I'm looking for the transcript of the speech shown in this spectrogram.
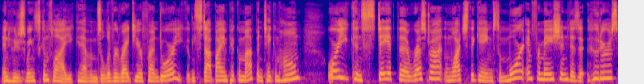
And Hooters Wings can fly. You can have them delivered right to your front door. You can stop by and pick them up and take them home. Or you can stay at the restaurant and watch the game. So more information, visit Hooters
